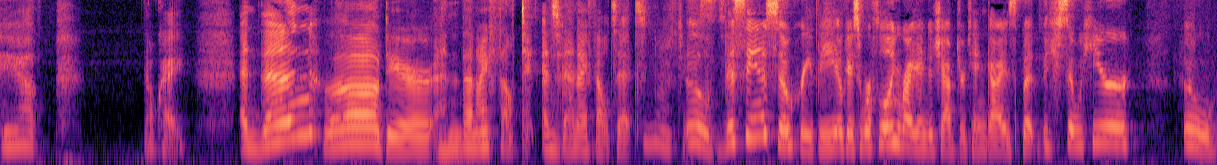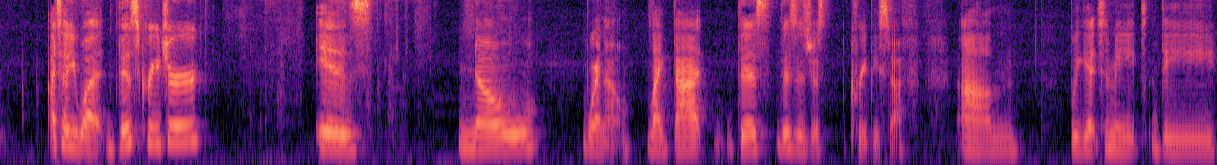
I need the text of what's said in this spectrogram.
Yep. Okay. And then Oh dear. And then I felt it. and then I felt it. Oh. Ooh, this scene is so creepy. Okay, so we're flowing right into chapter 10, guys. But so here, ooh, I tell you what, this creature is no bueno. Like that, this this is just creepy stuff. Um, we get to meet the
